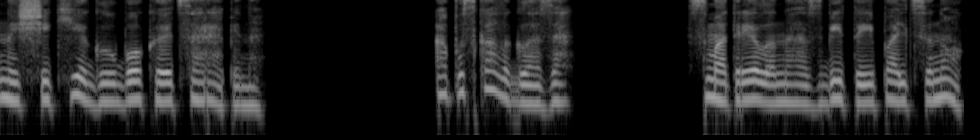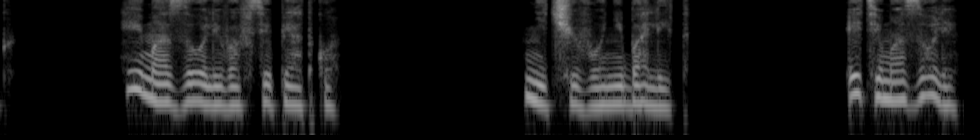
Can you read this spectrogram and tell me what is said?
на щеке глубокая царапина. Опускала глаза, смотрела на сбитые пальцы ног и мозоли во всю пятку. Ничего не болит. Эти мозоли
